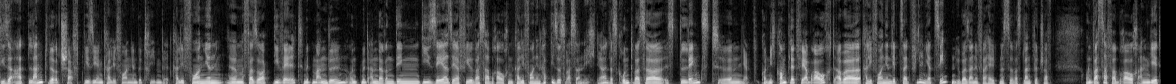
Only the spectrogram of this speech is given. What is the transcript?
diese Art Landwirtschaft, wie sie in Kalifornien betrieben wird. Kalifornien ähm, versorgt die Welt mit Mandeln und mit anderen Dingen, die sehr, sehr viel Wasser brauchen. Kalifornien hat dieses Wasser nicht. Ja, das Grundwasser ist längst ähm, ja, nicht komplett verbraucht, aber Kalifornien lebt seit vielen Jahrzehnten über seine Verhältnisse, was Landwirtschaft und Wasserverbrauch angeht.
